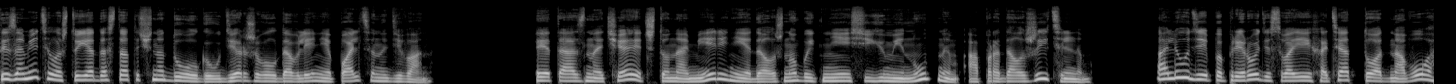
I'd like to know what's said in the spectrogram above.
Ты заметила, что я достаточно долго удерживал давление пальца на диван? Это означает, что намерение должно быть не сиюминутным, а продолжительным. А люди по природе своей хотят то одного,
